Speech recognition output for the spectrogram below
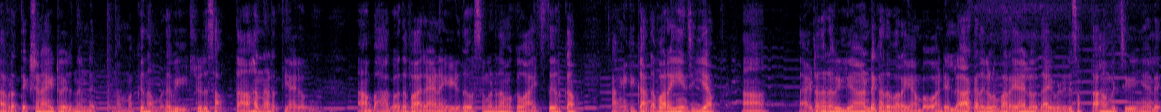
ആ പ്രത്യക്ഷനായിട്ട് വരുന്നുണ്ട്. നമുക്ക് നമ്മുടെ വീട്ടിലൊരു സപ്താഹം നടത്തിയാലോ? ആ ഭാഗവത പാരായണം ഏഴ് ദിവസം കൊണ്ട് നമുക്ക് വായിച്ചു തീർക്കാം. അങ്ങക്ക് കഥ പറയുകയും ചെയ്യാം. ആ ഇടതടവില്ലാണ്ട് കഥ പറയാം. ഭഗവാന്റെ എല്ലാ കഥകളും പറയാലോ? ഇതാ ഇവിടെ ഒരു സപ്താഹം വെച്ച് കഴിഞ്ഞാൽ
